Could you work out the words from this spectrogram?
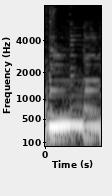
Bye.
